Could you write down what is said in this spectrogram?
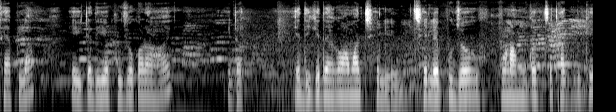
শ্যাপলা, এইটা দিয়ে পুজো করা হয়। এটা এদিকে দেখো আমার ছেলে ছেলে পুজো প্রণাম করছে ঠাকুরকে।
